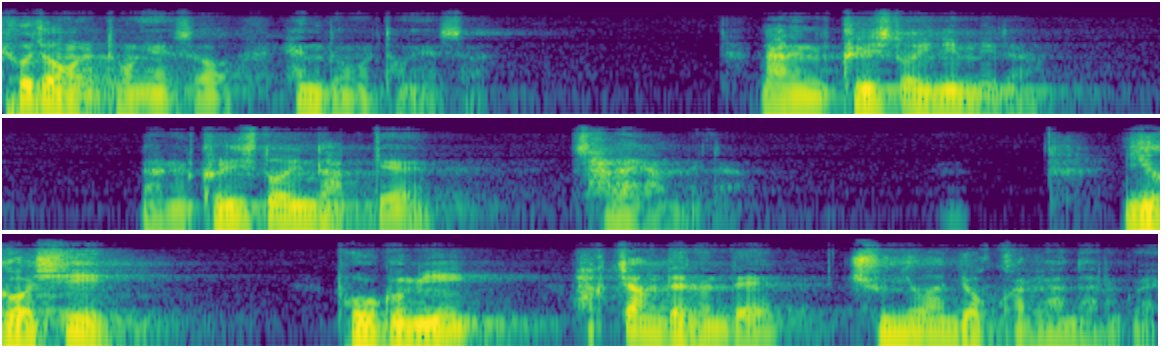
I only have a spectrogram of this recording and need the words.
표정을 통해서, 행동을 통해서. 나는 그리스도인입니다. 나는 그리스도인답게 살아야 합니다. 이것이 복음이 확장되는데 중요한 역할을 한다는 거예요.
